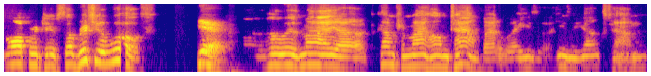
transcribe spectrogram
Cooperative. So Richard Wolff. Yeah who is my uh, comes from my hometown, by the way. He's a he's a Youngstown.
